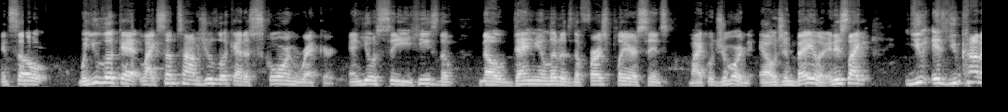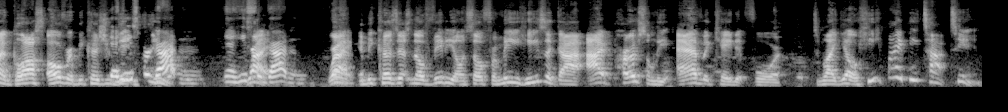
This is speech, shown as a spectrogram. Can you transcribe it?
And so when you look at like sometimes you look at a scoring record and you'll see he's the no Damian Lillard is the first player since Michael Jordan, Elgin Baylor, and it's like you is you kind of gloss over because you yeah, he's forgotten. Yeah, he's right. forgotten. Right. Yeah. And because there's no video. And so for me, he's a guy I personally advocated for to be like, yo, he might be top 10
